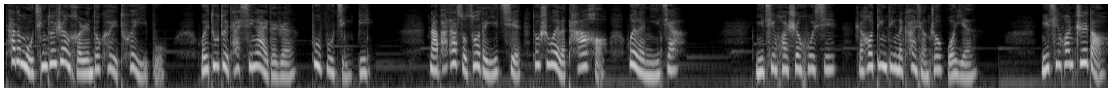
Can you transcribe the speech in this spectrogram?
他的母亲对任何人都可以退一步，唯独对他心爱的人步步紧逼。哪怕他所做的一切都是为了他好，为了倪家。倪清欢深呼吸，然后定定地看向周伯言。倪清欢知道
